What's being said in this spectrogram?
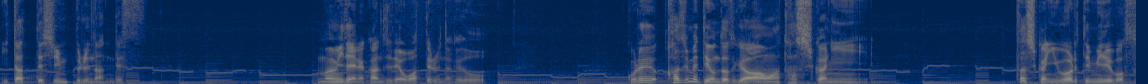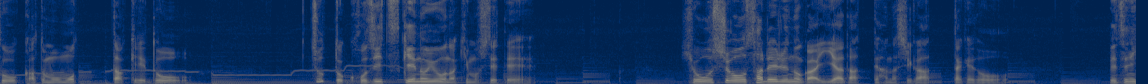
至ってシンプルなんです。まあみたいな感じで終わってるんだけどこれ初めて読んだ時はああ確かに確かに言われてみればそうかとも思ったけどちょっとこじつけのような気もしてて表彰されるのが嫌だって話があったけど別に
